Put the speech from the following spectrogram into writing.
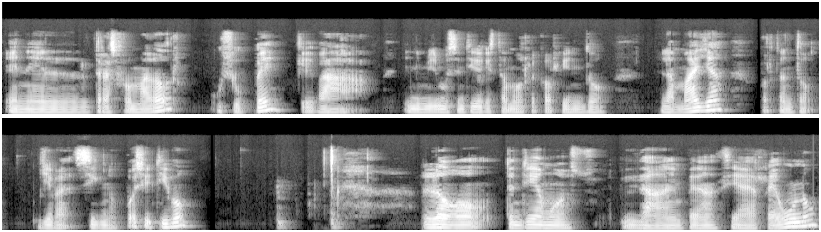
en el transformador U sub P que va en el mismo sentido que estamos recorriendo la malla, por tanto lleva signo positivo. Luego tendríamos la impedancia R1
